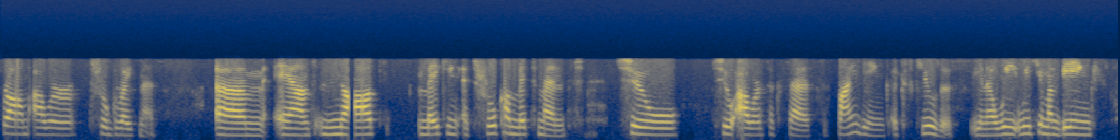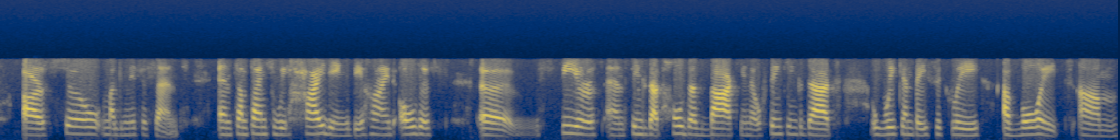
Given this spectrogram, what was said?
from our true greatness um, and not making a true commitment to to our success finding excuses. You know we we human beings are so magnificent and sometimes we're hiding behind all this uh, fears and things that hold us back you know thinking that we can basically avoid um,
